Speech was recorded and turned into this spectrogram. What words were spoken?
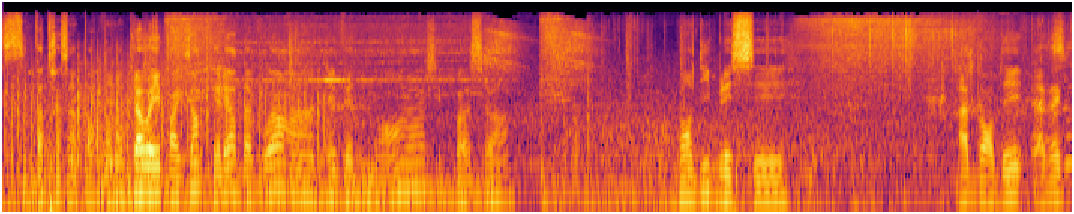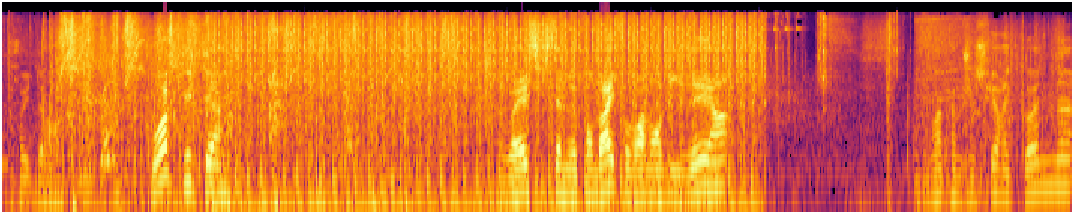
C'est pas très important. Donc là, vous voyez par exemple, il y a l'air d'avoir un événement là. C'est quoi ça? Bandit blessé. Abordé avec prudence. Oh putain Vous voyez, le système de combat, il faut vraiment viser. Hein. Et moi, comme je suis Recon...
